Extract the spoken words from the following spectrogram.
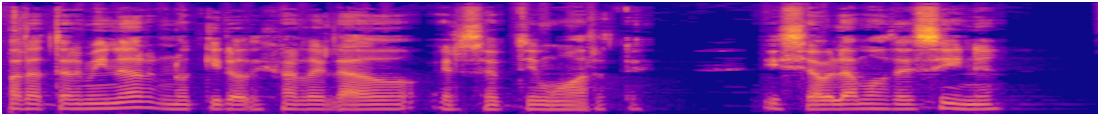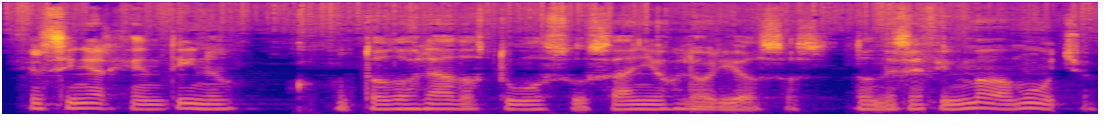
Para terminar, no quiero dejar de lado el séptimo arte, y si hablamos de cine, el cine argentino, como todos lados, tuvo sus años gloriosos, donde se filmaba mucho,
